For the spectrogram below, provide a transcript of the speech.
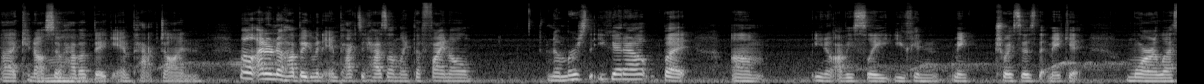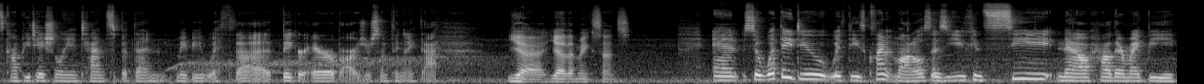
uh, can also have a big impact on, well, I don't know how big of an impact it has on like the final numbers that you get out, but, um, you know, obviously you can make choices that make it more or less computationally intense, but then maybe with uh, bigger error bars or something like that. yeah, yeah, that makes sense. And so, what they do with these climate models is you can see now how there might be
